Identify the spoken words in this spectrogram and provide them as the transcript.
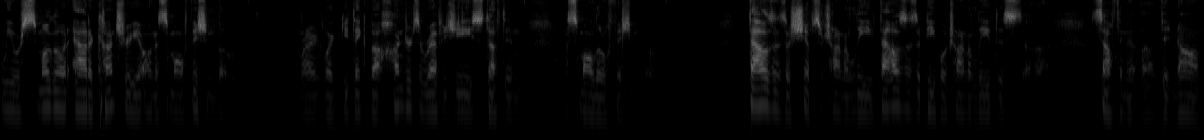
we were smuggled out of country on a small fishing boat, right? Like you think about hundreds of refugees stuffed in a small little fishing boat. Thousands of ships are trying to leave. Thousands of people are trying to leave this uh, south in uh, Vietnam.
